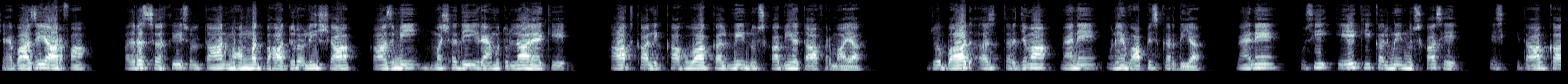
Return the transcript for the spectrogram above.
شہباز عارفاں حضرت سخی سلطان محمد بہادر علی شاہ کاظمی مشہدی رحمۃ اللہ علیہ کے ہاتھ کا لکھا ہوا کلمی نسخہ بھی عطا فرمایا، جو بعد از ترجمہ میں نے انہیں واپس کر دیا۔ میں نے اسی ایک ہی کلمی نسخہ سے اس کتاب کا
